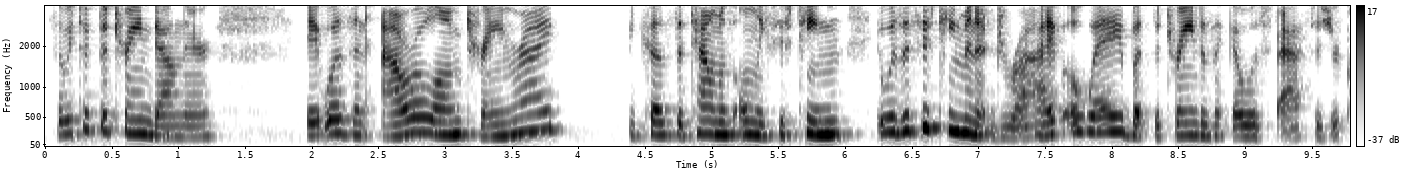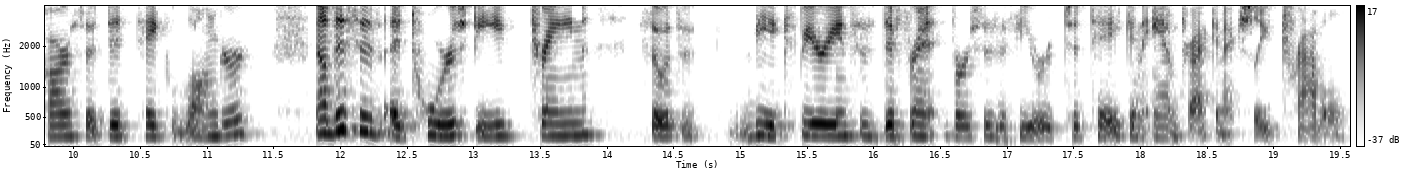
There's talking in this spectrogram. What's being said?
So we took the train down there. It was an hour long train ride because the town was only 15 it was a 15 minute drive away but the train doesn't go as fast as your car so it did take longer. Now this is a touristy train so it's the experience is different versus if you were to take an amtrak and actually travel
